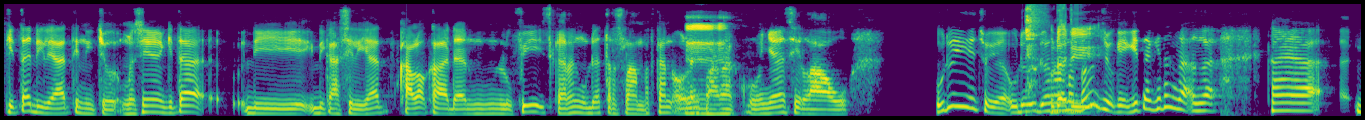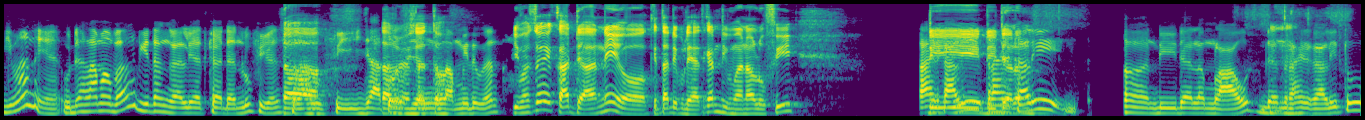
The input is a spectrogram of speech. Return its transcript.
kita dilihatin nih, Cuk. Maksudnya kita di dikasih lihat kalau keadaan Luffy sekarang udah terselamatkan oleh Hmm. para krunya si Lau. Udah ya, Cuk ya. Udah udah, Udah lama di- banget, Cuk. Kayak kita kita nggak nggak kayak gimana ya? Udah lama banget kita nggak lihat keadaan Luffy kan setelah Ah, Luffy jatuh dan tenggelam itu kan. Ya maksudnya keadaannya yo kita diperlihatkan di mana Luffy Terakhir Di- kali di terakhir dalam- kali eh, di dalam laut dan Mm-mm. terakhir kali tuh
